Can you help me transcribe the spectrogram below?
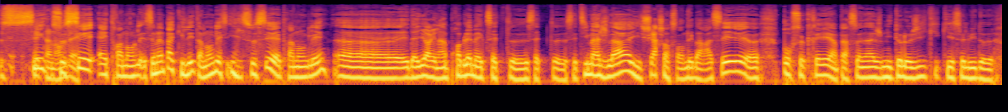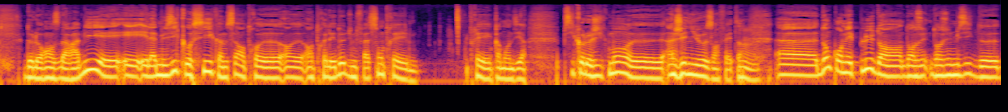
c'est se sait être un anglais. C'est même pas qu'il est un anglais, il se sait être un anglais. Euh, et d'ailleurs, il a un problème avec cette cette cette image-là. Il cherche à s'en débarrasser euh, pour se créer un personnage mythologique qui est celui de de Laurence d'Arabie et, et, et, la musique aussi comme ça entre entre les deux d'une façon très très comment dire psychologiquement euh, ingénieuse en fait. Hein. Hmm. Euh, donc on n'est plus dans, dans, une, dans une musique de,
